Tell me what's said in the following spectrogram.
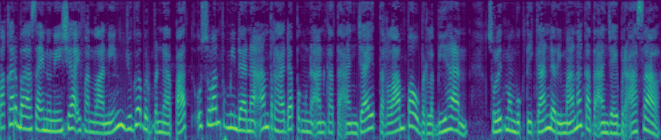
Pakar Bahasa Indonesia Ivan Lanin juga berpendapat usulan pemindanaan terhadap penggunaan kata anjay terlampau berlebihan. Sulit membuktikan dari mana kata anjay berasal.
